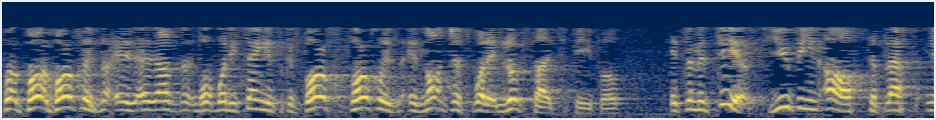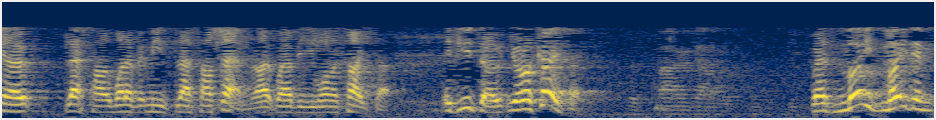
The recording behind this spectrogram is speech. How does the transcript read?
but Bar- Baruch is not, what, he's saying is because Baruch, Baruch is, is not just what it looks like to people. It's a mitzvah. You've been asked to bless, you know, bless whatever it means, bless Hashem, right? Whatever you want to type that. If you don't, you're a people. Whereas Moed, Moedim,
